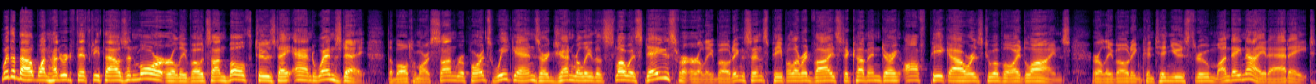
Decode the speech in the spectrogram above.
with about 150,000 more early votes on both Tuesday and Wednesday. The Baltimore Sun reports weekends are generally the slowest days for early voting since people are advised to come in during off peak hours to avoid lines. Early voting continues through Monday night at 8.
